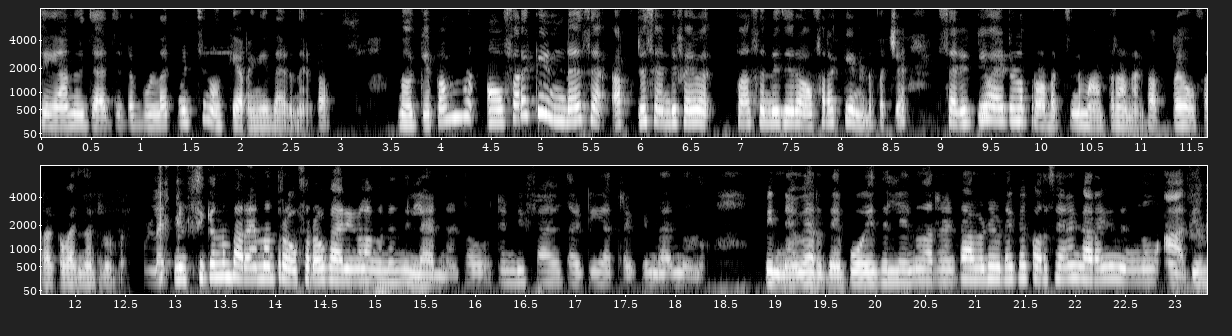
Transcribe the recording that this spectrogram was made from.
ചെയ്യാന്ന് വിചാരിച്ചിട്ട് ബുള്ളറ്റ് മിക്സ് നോക്കി ഇറങ്ങിയതായിരുന്നു കേട്ടോ. നോക്കിയപ്പം ഓഫറൊക്കെ ഉണ്ട്. Up to seventy five percentage ഒരു ഓഫറൊക്കെ ഉണ്ട്. പക്ഷെ സെലക്റ്റീവ് ആയിട്ടുള്ള പ്രോഡക്ട്സിന് മാത്രമാണ് കേട്ടോ അത്ര ഓഫറൊക്കെ വരുന്നിട്ടുള്ളത്. ബുള്ളറ്റ് മിക്സിക്കൊന്നും പറയാൻ മാത്രം ഓഫറോ കാര്യങ്ങളോ അങ്ങനെയൊന്നും ഇല്ലായിരുന്നു കേട്ടോ. ട്വന്റി ഫൈവ് തേർട്ടി അത്രയൊക്കെ ഉണ്ടായിരുന്നുള്ളൂ. പിന്നെ വെറുതെ പോയതല്ലേ എന്ന് പറഞ്ഞിട്ട് അവിടെ ഇവിടെയൊക്കെ കുറച്ച് നേരം കറങ്ങി നിന്നു. ആദ്യം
